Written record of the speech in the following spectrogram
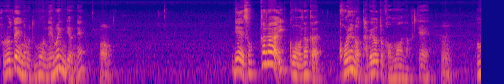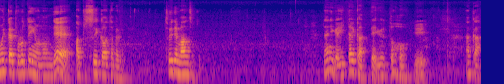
プロテイン飲むともう眠いんだよね。うん。でそっから一個なんかこれの食べようとか思わなくてうんもう一回プロテインを飲んであとスイカを食べる。それで満足。何が言いたいかっていうといいなんか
